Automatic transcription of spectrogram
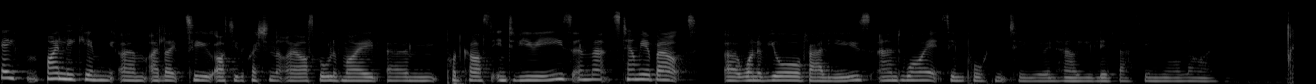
Okay, finally, Kim, um, I'd like to ask you the question that I ask all of my um, podcast interviewees, and that's tell me about uh, one of your values and why it's important to you and how you live that in your life.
